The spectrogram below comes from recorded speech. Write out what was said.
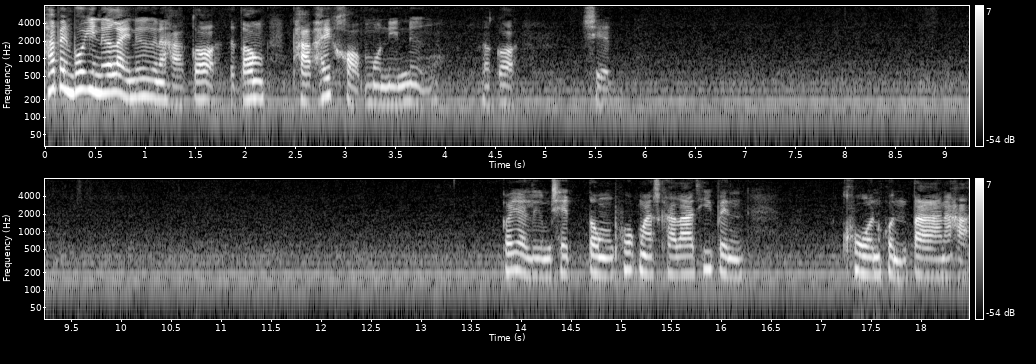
ถ้าเป็นพวกอินเนอร์ไลเนอร์นะคะ ก็จะต้องพับให้ขอบมนนิดหนึ่ง แล้วก็เช็ด ก็อย่าลืมเช็ดตรงพวกมาสคาร่าที่เป็นโคนขนตานะคะ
